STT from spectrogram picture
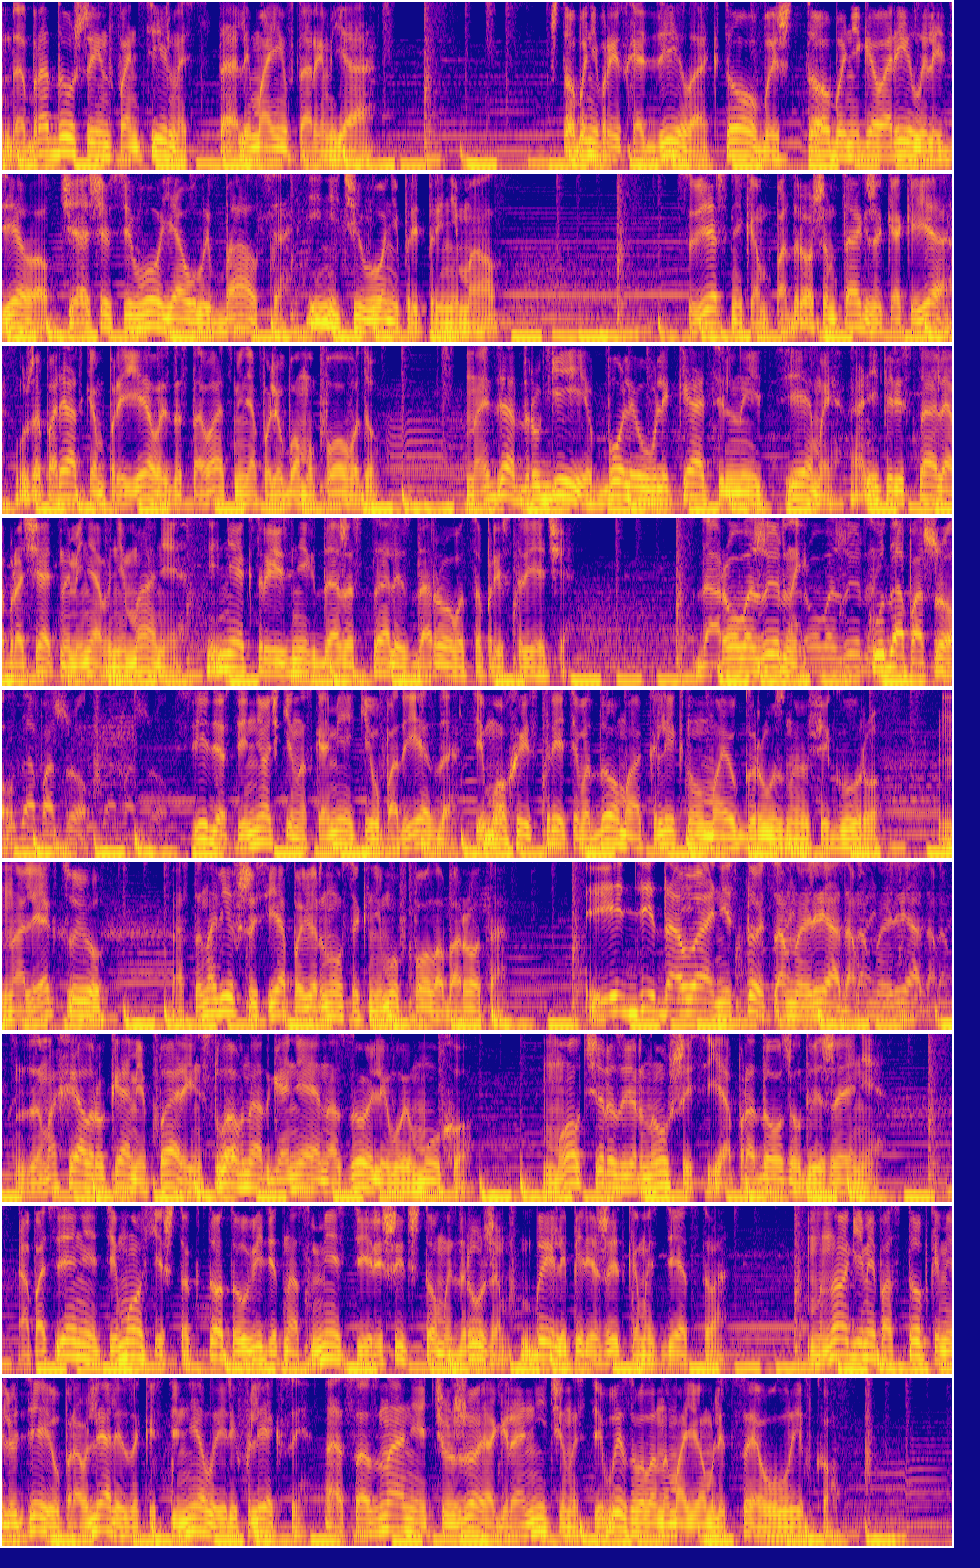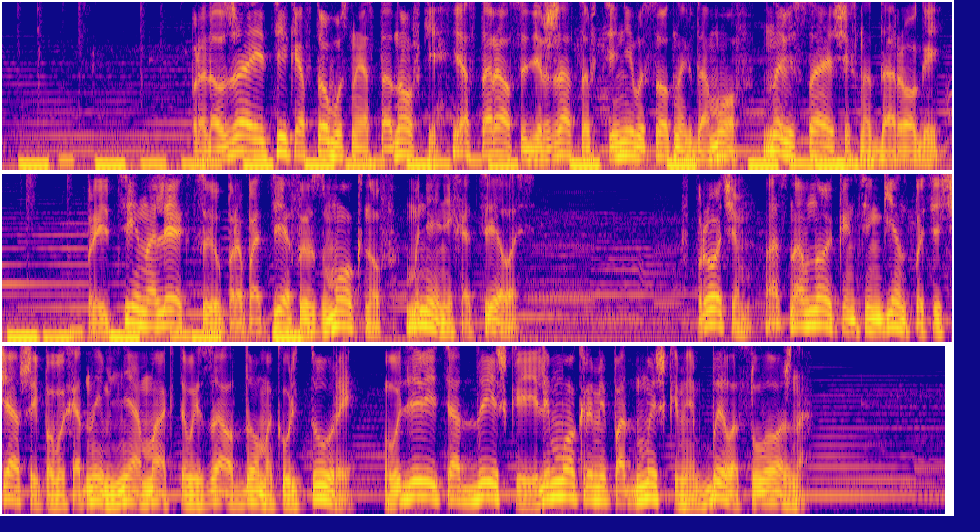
Добродушие и инфантильность стали моим вторым «я». Что бы ни происходило, кто бы, что бы ни говорил или делал, чаще всего я улыбался и ничего не предпринимал. Сверстникам, подросшим так же, как и я, уже порядком приелось доставать меня по любому поводу. Найдя другие, более увлекательные темы, они перестали обращать на меня внимание, и некоторые из них даже стали здороваться при встрече. «Здорово, жирный! Куда пошел?» Куда пошел? Сидя в тенечке на скамейке у подъезда, Тимоха из третьего дома окликнул мою грузную фигуру. «На лекцию?» Остановившись, я повернулся к нему в полоборота. «Иди давай, не стой со мной рядом!» Замахал руками парень, словно отгоняя назойливую муху. Молча развернувшись, я продолжил движение. Опасения Тимохи, что кто-то увидит нас вместе и решит, что мы дружим, были пережитком из детства. Многими поступками людей управляли закостенелые рефлексы, а сознание чужой ограниченности вызвало на моем лице улыбку. Продолжая идти к автобусной остановке, я старался держаться в тени высотных домов, нависающих над дорогой. Прийти на лекцию, пропотев и взмокнув, мне не хотелось. Впрочем, основной контингент, посещавший по выходным дням актовый зал Дома культуры, удивить отдышкой или мокрыми подмышками было сложно.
